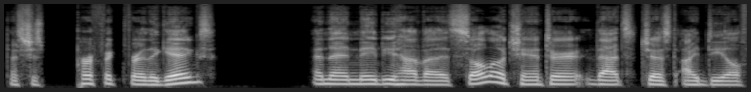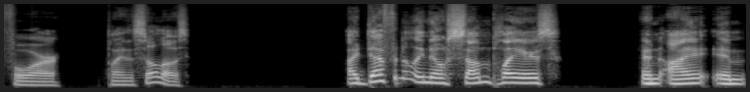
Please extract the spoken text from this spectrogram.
that's just perfect for the gigs. And then maybe you have a solo chanter that's just ideal for playing the solos. I definitely know some players, and I am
